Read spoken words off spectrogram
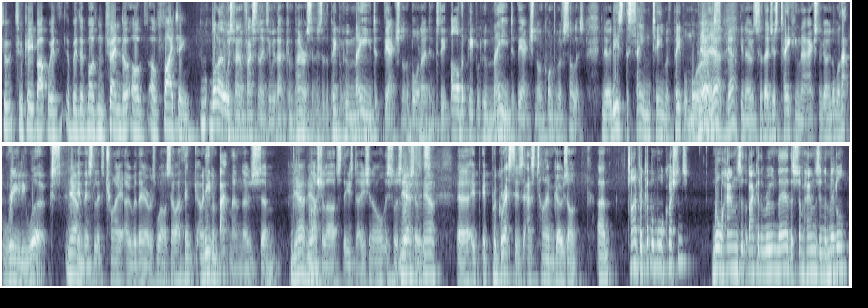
to, to keep up with with the modern trend of, of fighting. What I always found fascinating with that comparison is that the people who made the action on the Bourne Identity are the people who made the action on Quantum of Solace. You know, it is the same team of people, more or Yeah, less. yeah, yeah. You know, so they're just taking that action and going, well, that really works Yeah. in this. Let's try it over there as well. So I think, I mean, even Batman knows um, Yeah, yeah. martial arts these days. You know, all this sort of stuff. Yes, so uh, it, it progresses as time goes on. Um, time for a couple more questions. More hands at the back of the room there. There's some hands in the middle.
